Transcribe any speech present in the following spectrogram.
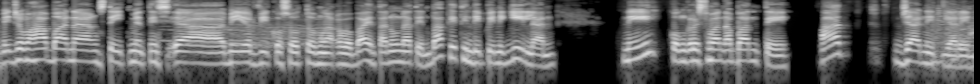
medyo mahaba ang statement ni ah, Mayor Vico Soto, mga kababayan. Tanong natin, bakit hindi pinigilan ni Congressman Abante at Janet Garin.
